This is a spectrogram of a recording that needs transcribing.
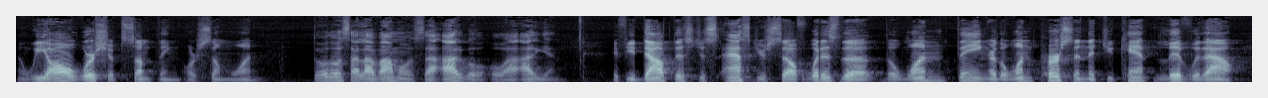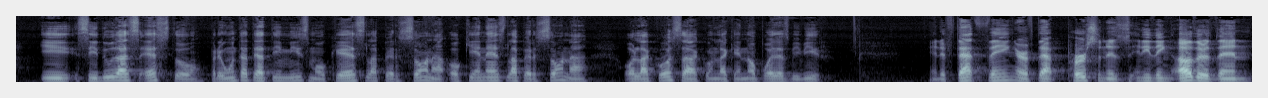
And we all worship something or someone. Todos alabamos a algo o a alguien. If you doubt this, just ask yourself what is the, the one thing or the one person that you can't live without? Y si dudas esto, pregúntate a ti mismo qué es la persona o quién es la persona o la cosa con la que no puedes vivir. And if that thing or if that person is anything other than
